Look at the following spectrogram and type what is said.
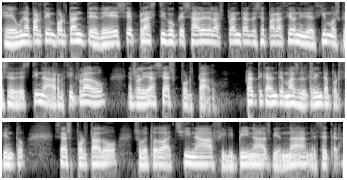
eh, una parte importante de ese plástico que sale de las plantas de separación y decimos que se destina a reciclado, en realidad se ha exportado prácticamente más del 30% se ha exportado sobre todo a China, Filipinas, Vietnam, etc.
